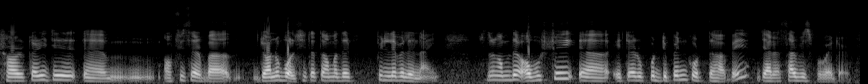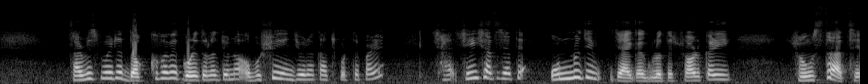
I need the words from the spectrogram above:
সরকারি যে অফিসার বা জনবল সেটা তো আমাদের ফিল্ড লেভেলে নাই। সুতরাং আমাদের অবশ্যই এটার উপর ডিপেন্ড করতে হবে যারা সার্ভিস প্রোভাইডার সার্ভিস প্রোভাইডার দক্ষভাবে গড়ে তোলার জন্য অবশ্যই এনজিওরা কাজ করতে পারে। সেই সাথে সাথে অন্য যে জায়গাগুলোতে সরকারি সংস্থা আছে,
